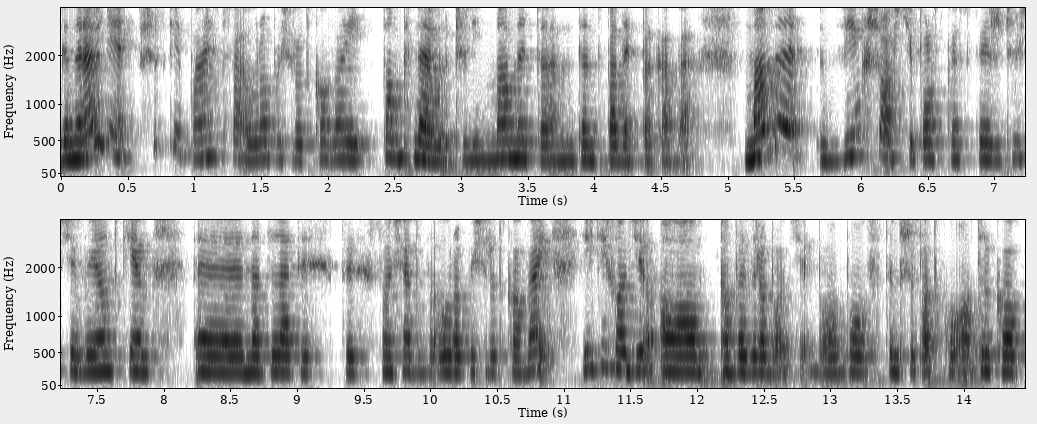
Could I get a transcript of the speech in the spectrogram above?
generalnie wszystkie państwa Europy Środkowej tąpnęły, czyli mamy ten, ten spadek PKB. Mamy w większości, Polska jest tutaj rzeczywiście wyjątkiem yy, na tle tych, tych sąsiadów Europy Środkowej, jeśli chodzi o, o bezrobocie, bo, bo w tym przypadku o, tylko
